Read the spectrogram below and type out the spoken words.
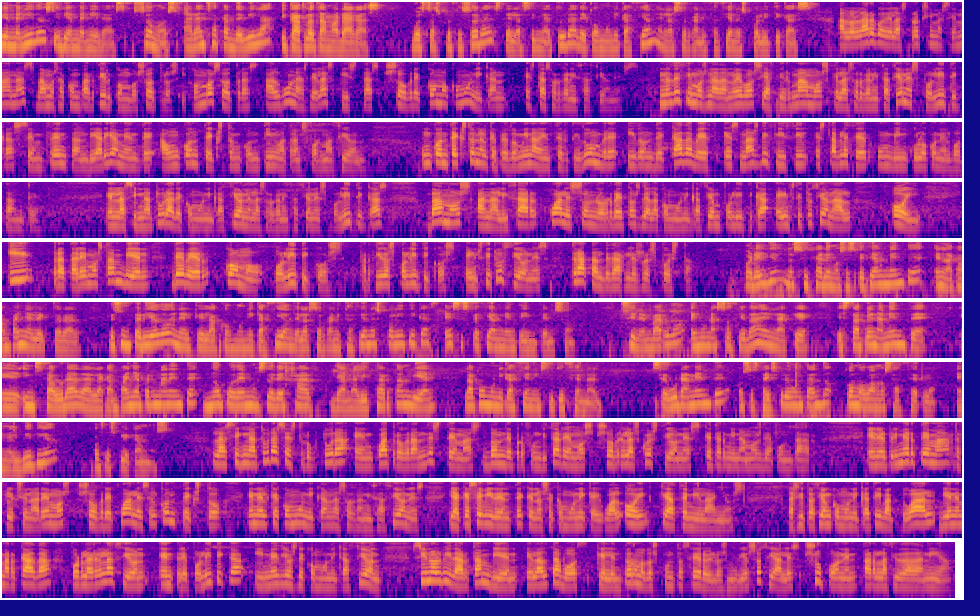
Bienvenidos y bienvenidas. Somos Arancha Capdevila y Carlota Moragas, vuestras profesoras de la asignatura de Comunicación en las Organizaciones Políticas. A lo largo de las próximas semanas vamos a compartir con vosotros y con vosotras algunas de las pistas sobre cómo comunican estas organizaciones. No decimos nada nuevo si afirmamos que las organizaciones políticas se enfrentan diariamente a un contexto en continua transformación, un contexto en el que predomina la incertidumbre y donde cada vez es más difícil establecer un vínculo con el votante. En la asignatura de comunicación en las organizaciones políticas vamos a analizar cuáles son los retos de la comunicación política e institucional hoy y trataremos también de ver cómo políticos, partidos políticos e instituciones tratan de darles respuesta. Por ello, nos fijaremos especialmente en la campaña electoral, que es un periodo en el que la comunicación de las organizaciones políticas es especialmente intenso. Sin embargo, en una sociedad en la que está plenamente eh, instaurada la campaña permanente, no podemos dejar de analizar también la comunicación institucional. Seguramente os estáis preguntando cómo vamos a hacerlo. En el vídeo os lo explicamos. La asignatura se estructura en cuatro grandes temas donde profundizaremos sobre las cuestiones que terminamos de apuntar. En el primer tema reflexionaremos sobre cuál es el contexto en el que comunican las organizaciones, ya que es evidente que no se comunica igual hoy que hace mil años. La situación comunicativa actual viene marcada por la relación entre política y medios de comunicación, sin olvidar también el altavoz que el entorno 2.0 y los medios sociales suponen para la ciudadanía.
